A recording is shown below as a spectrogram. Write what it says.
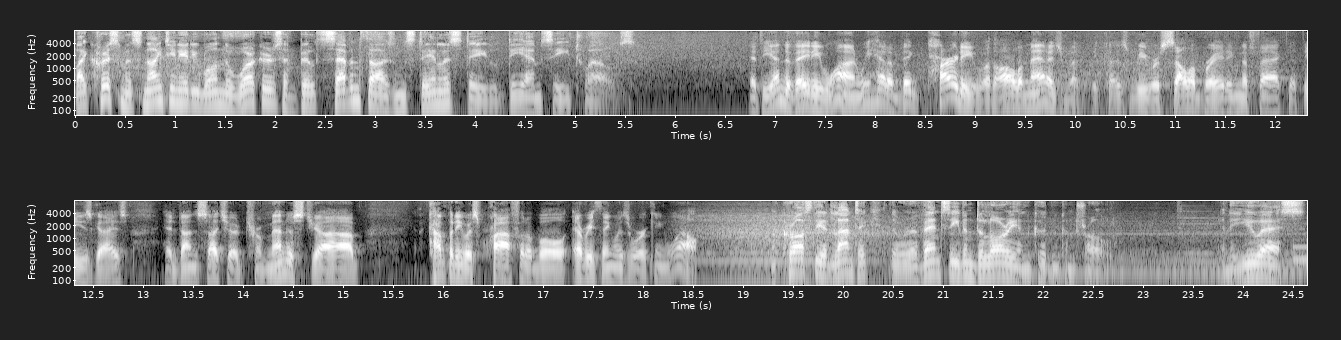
By Christmas 1981, the workers had built 7,000 stainless steel DMC 12s. At the end of 81, we had a big party with all the management because we were celebrating the fact that these guys had done such a tremendous job. The company was profitable, everything was working well. Across the Atlantic, there were events even DeLorean couldn't control. In the US,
